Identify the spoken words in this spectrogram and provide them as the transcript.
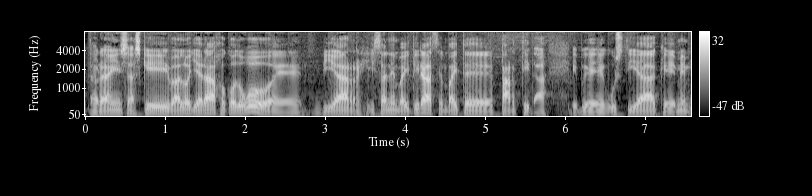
Eta orain saski baloiera joko dugu, e, bihar izanen baitira zenbait e, partida. E, guztiak hemen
